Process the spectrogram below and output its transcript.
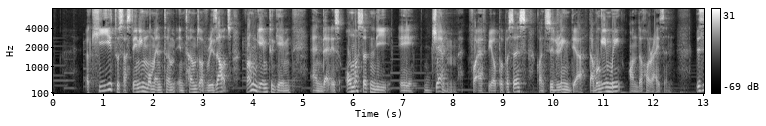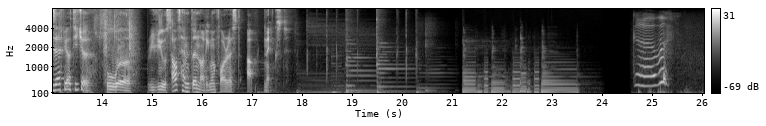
a key to sustaining momentum in terms of results from game to game, and that is almost certainly a gem for FPL purposes considering their double game week on the horizon. This is FPL Teacher who will review Southampton Nottingham Forest up next.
